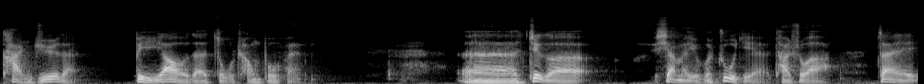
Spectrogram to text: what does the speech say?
探知的必要的组成部分。呃，这个下面有个注解，他说啊，在。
